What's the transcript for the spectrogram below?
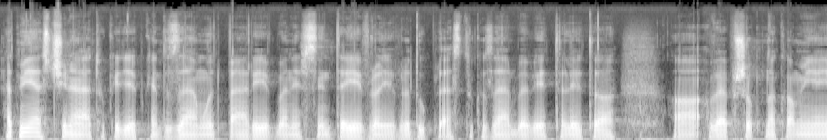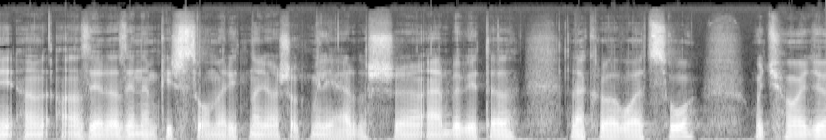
Hát mi ezt csináltuk egyébként az elmúlt pár évben, és szinte évről évre dupláztuk az árbevételét a, a webshopnak, ami azért, azért nem kis szó, mert itt nagyon sok milliárdos árbevételekről volt szó, úgyhogy,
